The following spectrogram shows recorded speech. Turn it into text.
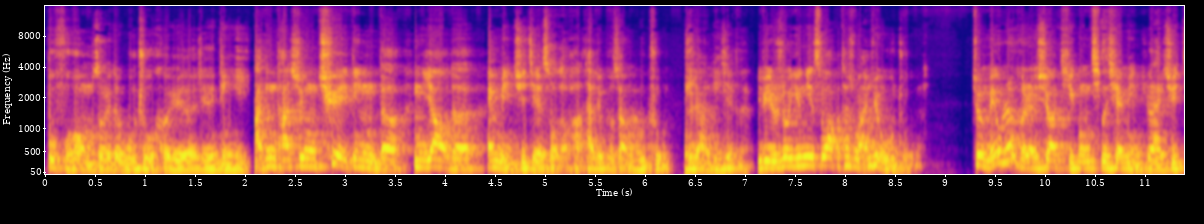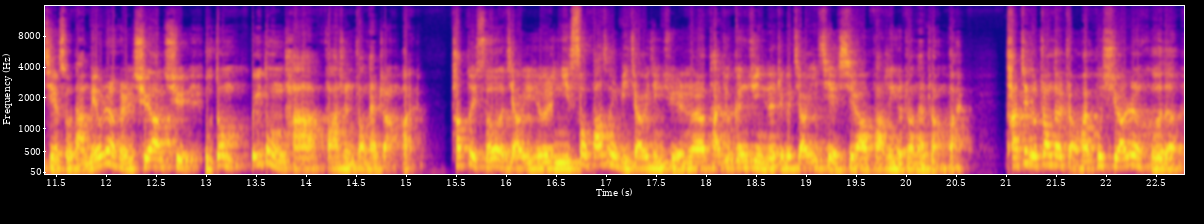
不符合我们所谓的无主合约的这个定义。假定它是用确定的重要的签名去解锁的话，它就不算无主，我是这样理解的。你比如说 Uniswap，它是完全无主的，就没有任何人需要提供亲自签名来去解锁它，没有任何人需要去主动推动它发生状态转换。它对所有的交易，就是你送发送一笔交易进去，那它就根据你的这个交易解析，然后发生一个状态转换。它这个状态转换不需要任何的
